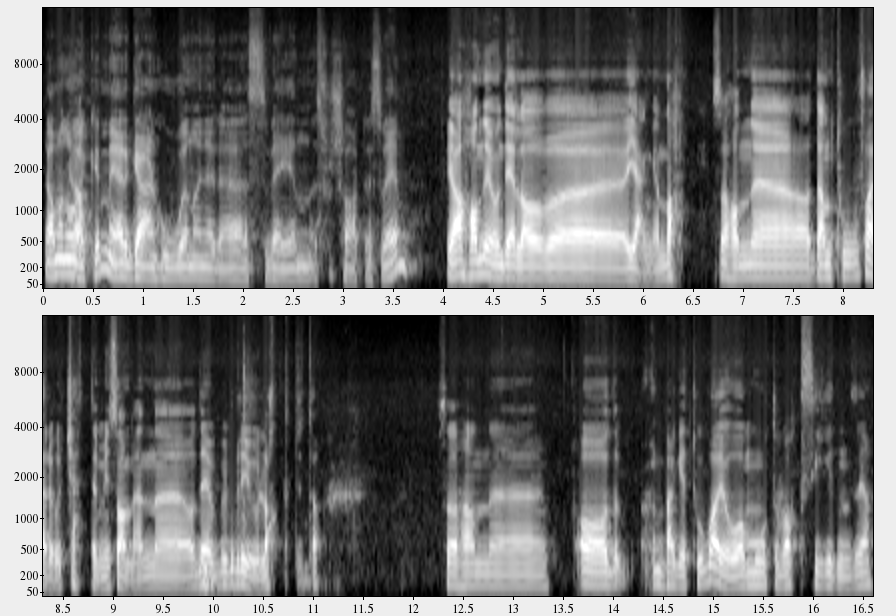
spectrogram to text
Ja, men hun Ja. er ikke mer gæren hun enn han derre Svein, Charter-Svein? Ja, han er jo en del av uh, gjengen, da. Så han, uh, de to får jo chatte mye sammen, uh, og det blir jo lagt ut, da. Så han Og begge to var jo mot vaksinen, sier jeg.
